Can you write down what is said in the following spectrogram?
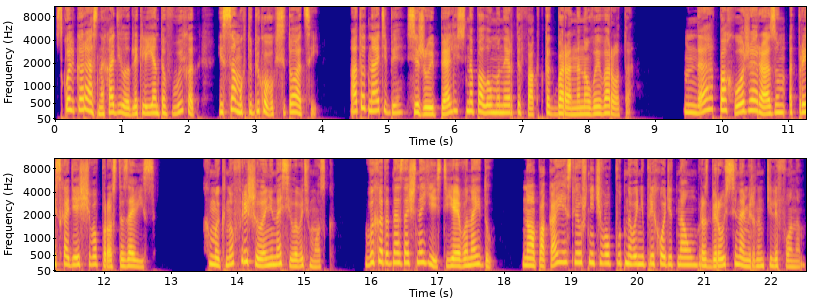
Сколько раз находила для клиентов выход из самых тупиковых ситуаций. А тут на тебе, сижу и пялись на поломанный артефакт, как баран на новые ворота. Да, похоже, разум от происходящего просто завис. Хмыкнув, решила не насиловать мозг. Выход однозначно есть, я его найду. Ну а пока, если уж ничего путного не приходит на ум, разберусь с иномирным телефоном.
